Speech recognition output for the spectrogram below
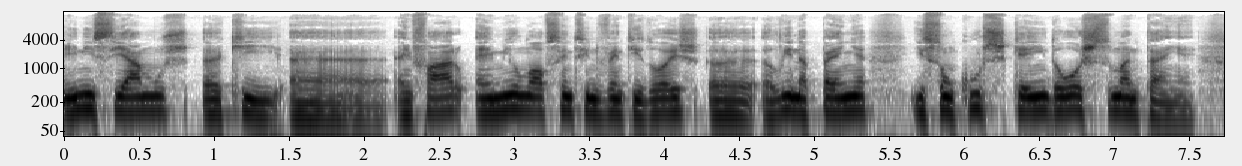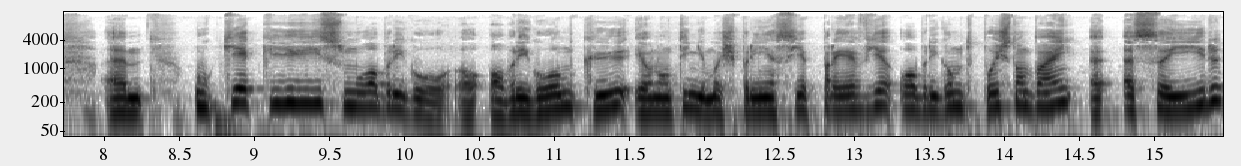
iniciámos aqui ah, em Faro em 1992, ah, ali na Penha, e são cursos que ainda hoje se mantêm. Hum, o que é que isso me obrigou? Obrigou-me que eu não tinha uma experiência prévia, obrigou-me depois também a, a sair,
